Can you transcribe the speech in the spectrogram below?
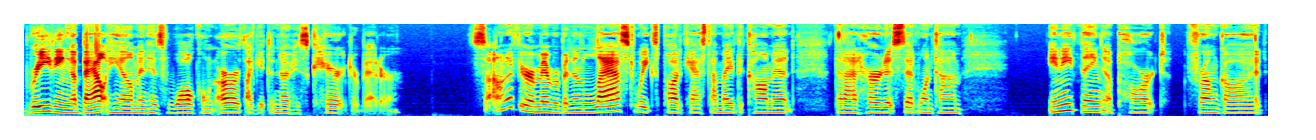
reading about him and his walk on earth, I get to know his character better. So I don't know if you remember, but in last week's podcast, I made the comment that I'd heard it said one time anything apart from God,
